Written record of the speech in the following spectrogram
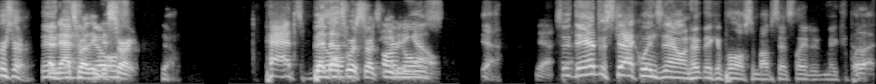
For sure, and that's where I think they start Yeah, Pats, Bills, that's where it starts Cardinals. evening out. Yeah. Yeah. So they have to stack wins now and hope they can pull off some upsets later to make the playoffs.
